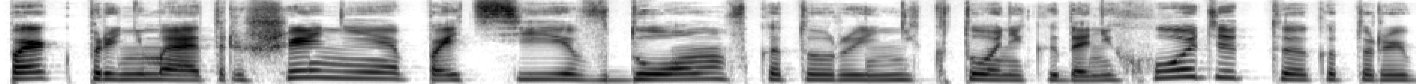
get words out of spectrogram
Пэк принимает решение пойти в дом, в который никто никогда не ходит, который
